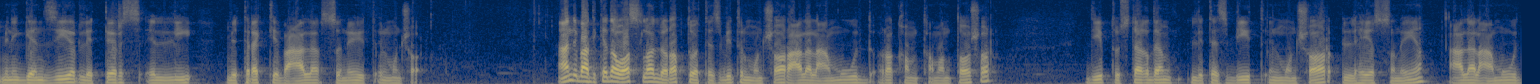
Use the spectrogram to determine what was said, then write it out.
من الجنزير للترس اللي متركب على صينية المنشار. عندي بعد كده وصلة لربط وتثبيت المنشار على العمود رقم 18 دي بتستخدم لتثبيت المنشار اللي هي الصينية على العمود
